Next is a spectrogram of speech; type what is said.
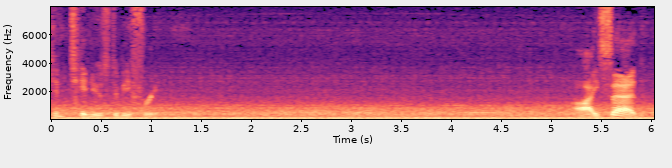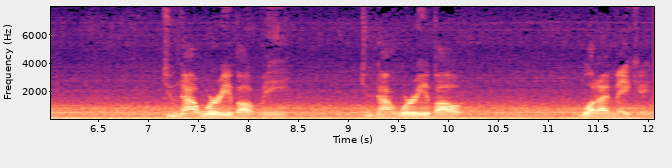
continues to be free. I said, do not worry about me. Do not worry about what I'm making.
